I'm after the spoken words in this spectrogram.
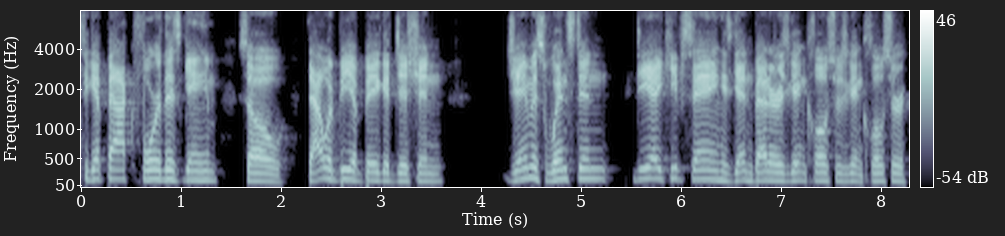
to get back for this game. So that would be a big addition. Jameis Winston, DA keeps saying he's getting better, he's getting closer, he's getting closer.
